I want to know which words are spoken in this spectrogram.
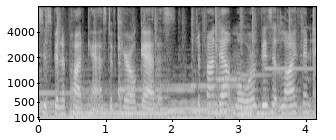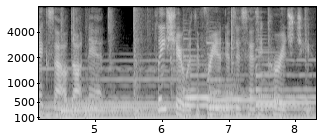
This has been a podcast of Carol Gaddis. To find out more, visit lifeinexile.net. Please share with a friend if this has encouraged you.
